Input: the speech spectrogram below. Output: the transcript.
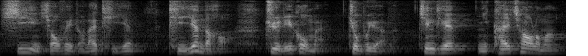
吸引消费者来体验。体验的好，距离购买就不远了。今天你开窍了吗？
